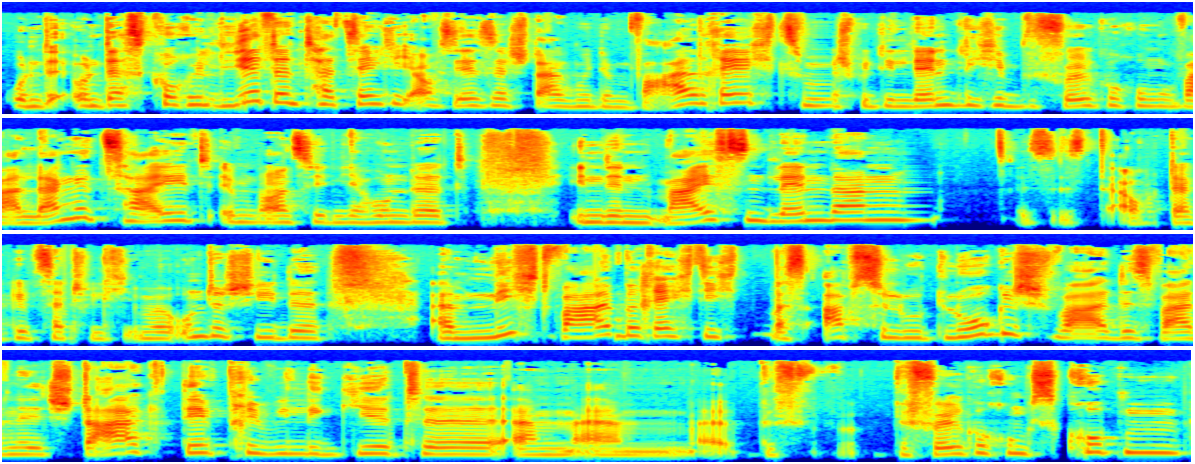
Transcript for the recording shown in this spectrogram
Und, und das korreliert dann tatsächlich auch sehr, sehr stark mit dem Wahlrecht. Zum Beispiel die ländliche Bevölkerung war lange Zeit im 19. Jahrhundert in den meisten Ländern es ist auch, da gibt es natürlich immer Unterschiede, ähm, nicht wahlberechtigt, was absolut logisch war. Das war eine stark deprivilegierte ähm, ähm, Bevölkerungsgruppen,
